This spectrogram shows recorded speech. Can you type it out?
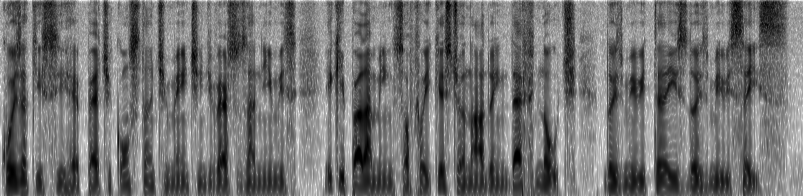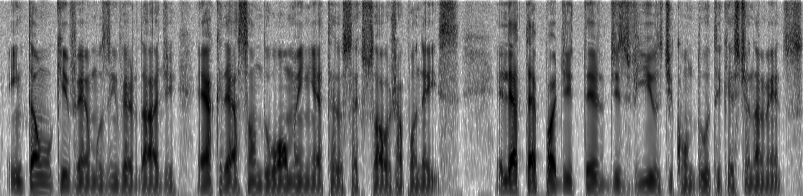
coisa que se repete constantemente em diversos animes e que para mim só foi questionado em Death Note 2003-2006. Então o que vemos em verdade é a criação do homem heterossexual japonês. Ele até pode ter desvios de conduta e questionamentos,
